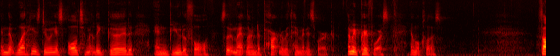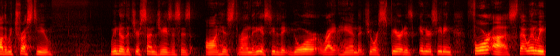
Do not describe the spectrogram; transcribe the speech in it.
and that what He's doing is ultimately good and beautiful so that we might learn to partner with Him in His work. Let me pray for us, and we'll close. Father, we trust you. We know that your son Jesus is on his throne, that he is seated at your right hand, that your spirit is interceding for us, that when we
